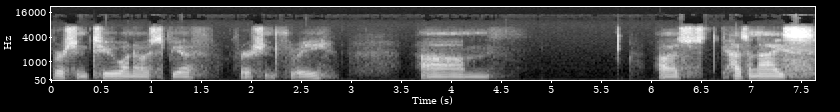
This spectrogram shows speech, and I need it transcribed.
version 2 and OSPF version 3. Um, uh, has a nice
